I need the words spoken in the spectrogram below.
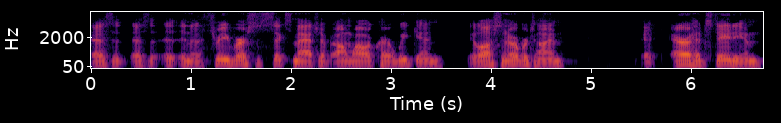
as a, as a, in a three versus six matchup on Wild Card Weekend. They lost in overtime at Arrowhead Stadium,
